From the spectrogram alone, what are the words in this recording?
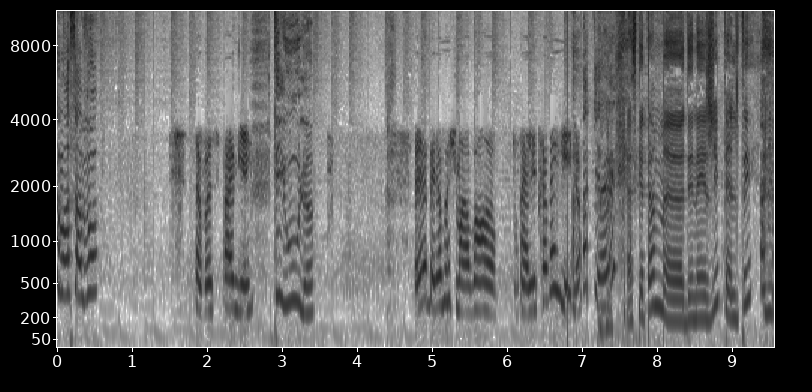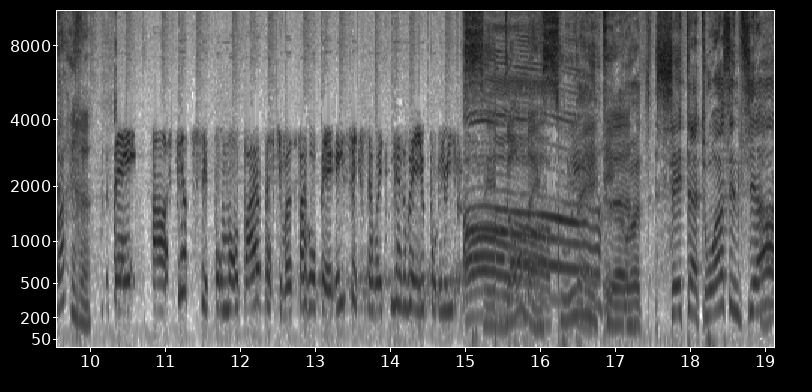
Comment ça va? Ça va super bien. T'es où, là? Euh, ben là, moi, je m'en vais pour aller travailler, là. OK. Est-ce que t'aimes euh, déneiger, pelleter l'hiver? ben, en fait, c'est pour mon père parce qu'il va se faire opérer, fait que ça va être merveilleux pour lui. C'est donc ben Ben, sweet. Euh, écoute, c'est à toi, Cynthia!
